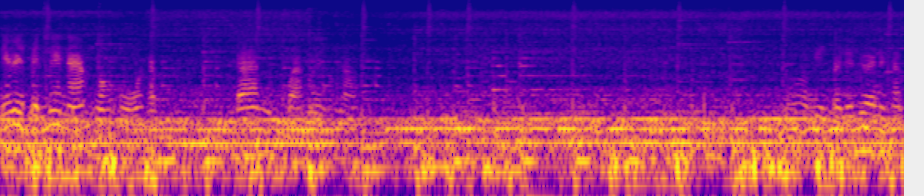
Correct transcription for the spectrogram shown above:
นนี้ก็จะเป็นแม่น้ำยองโหครับ ด้านขวามือของเราก็บินไปเรื่อยๆนะครับ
